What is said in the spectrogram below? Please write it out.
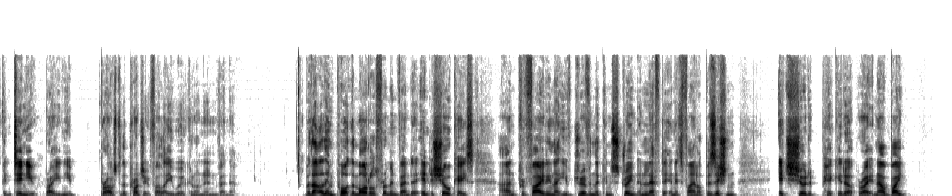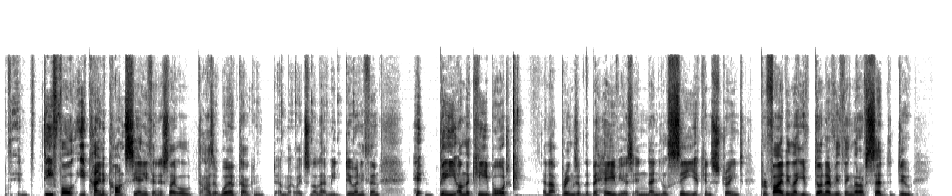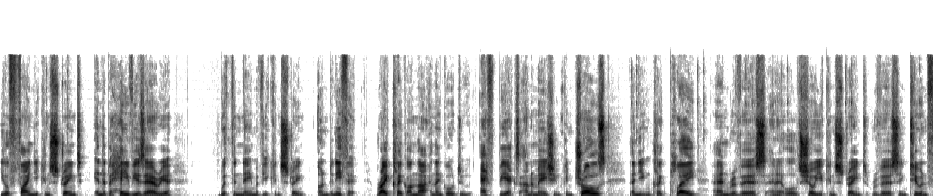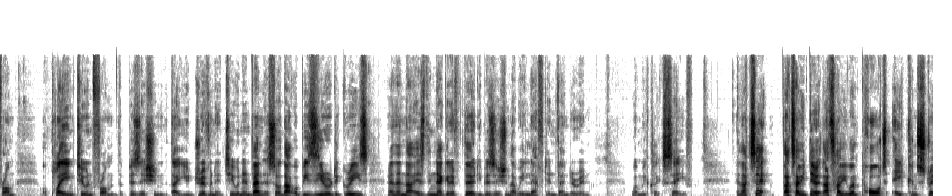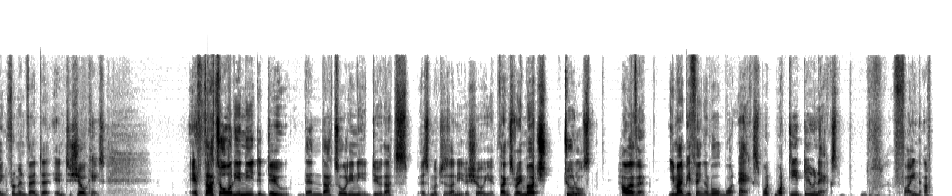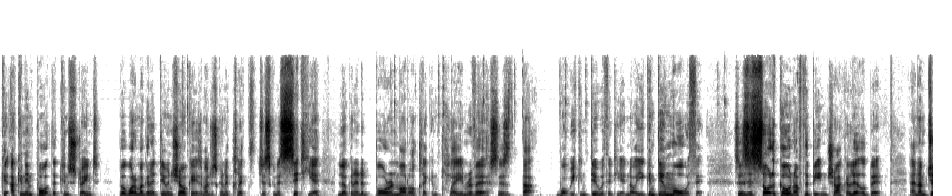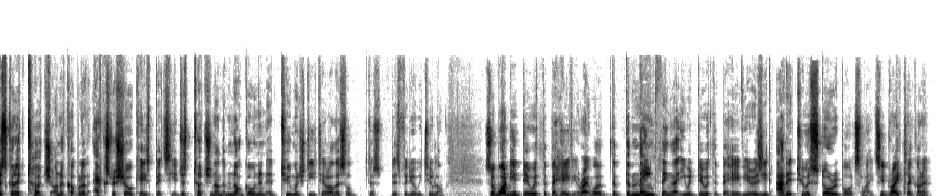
Continue. Right, you need to browse to the project file that you're working on in Inventor. But that'll import the model from Inventor into Showcase, and providing that you've driven the constraint and left it in its final position, it should pick it up, right? Now, by default, you kind of can't see anything. It's like, well, has it worked? I can. Um, it's not letting me do anything. Hit B on the keyboard, and that brings up the behaviors, and then you'll see your constraint. Providing that you've done everything that I've said to do, you'll find your constraint in the behaviors area with the name of your constraint underneath it. Right click on that and then go to FBX animation controls then you can click play and reverse and it will show you constraint reversing to and from or playing to and from the position that you've driven it to in Inventor. So that would be 0 degrees and then that is the negative 30 position that we left Inventor in when we click save. And that's it. That's how you do it. That's how you import a constraint from Inventor into Showcase. If that's all you need to do, then that's all you need to do. That's as much as I need to show you. Thanks very much. Toodles. However, you might be thinking, well, what next? What what do you do next? Fine, I can import the constraint, but what am I going to do in Showcase? Am I just going to click, just going to sit here looking at a boring model, click and play in reverse? Is that what we can do with it here? No, you can do more with it. So this is sort of going off the beaten track a little bit. And I'm just going to touch on a couple of extra showcase bits here. Just touching on them, not going into too much detail or this will just this video will be too long. So what do you do with the behavior, right? Well, the, the main thing that you would do with the behavior is you'd add it to a storyboard slide. So you'd right click on it,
